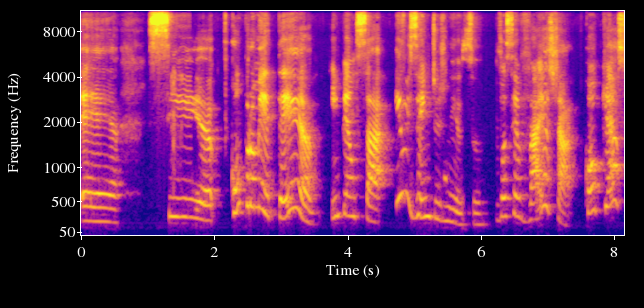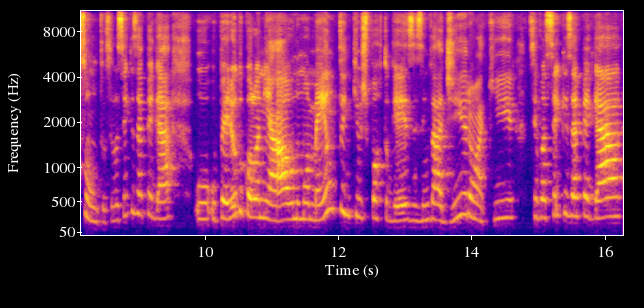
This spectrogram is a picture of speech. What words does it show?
é, se comprometer em pensar e os índios nisso, você vai achar qualquer assunto. Se você quiser pegar o, o, período colonial, no momento em que os portugueses invadiram aqui, se você quiser pegar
